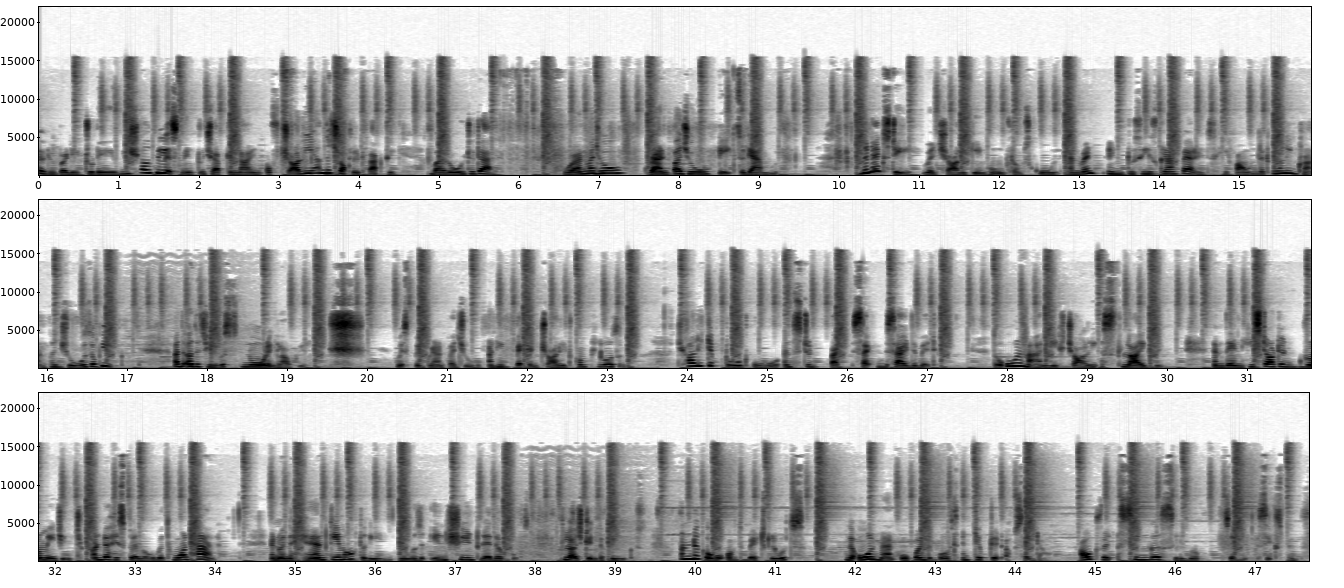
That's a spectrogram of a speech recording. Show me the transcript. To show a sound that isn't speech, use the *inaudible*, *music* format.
everybody, today we shall be listening to chapter 9 of Charlie and the Chocolate Factory by Roald Dahl. Grandma Joe, Grandpa Joe takes a gamble. The next day, when Charlie came home from school and went in to see his grandparents, he found that only Grandpa Joe was awake and the other three were snoring loudly. Shh, whispered Grandpa Joe, and he beckoned Charlie to come closer. Charlie tiptoed over and stood by, beside the bed. The old man gave Charlie a sly grin, and then he started rummaging under his pillow with one hand. And when the hand came out again, there was an ancient leather purse clutched in the fingers. Under cover of the bedclothes, the old man opened the purse and tipped it upside down. Out fell a single silver sixpence.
